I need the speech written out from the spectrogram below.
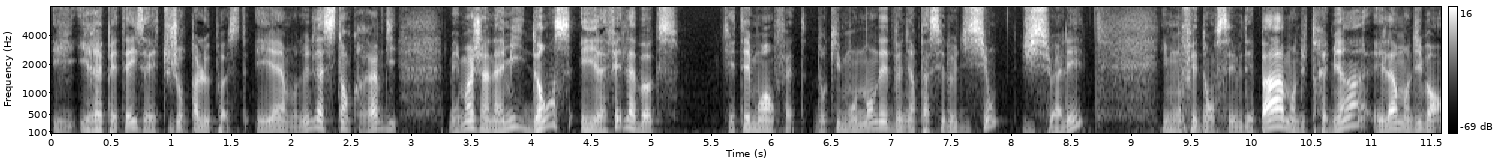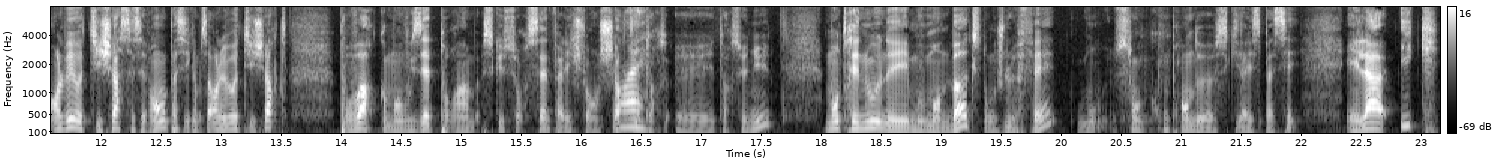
il répétait ils avaient toujours pas le poste et à un moment donné l'assistant chorégraphe dit mais moi j'ai un ami il danse et il a fait de la boxe qui était moi en fait. Donc ils m'ont demandé de venir passer l'audition, j'y suis allé. Ils m'ont fait danser au départ, ils m'ont dit très bien. Et là, ils m'ont dit, bon, enlevez votre t-shirt, ça s'est vraiment passé comme ça, enlevez votre t-shirt pour voir comment vous êtes pour un. Parce que sur scène, il fallait que je sois en short Ouais. et, torse, euh, et torse nu. Montrez-nous les mouvements de boxe, donc je le fais, bon, sans comprendre euh, ce qui allait se passer. Et là, hic,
